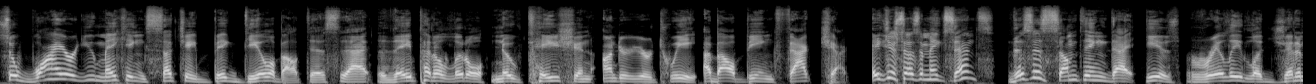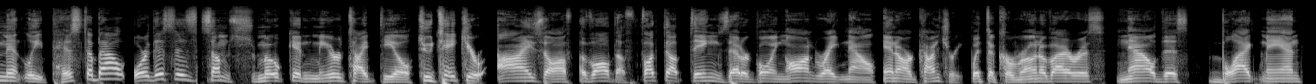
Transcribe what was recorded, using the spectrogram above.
So why are you making such a big deal about this that they put a little notation under your tweet about being fact checked? It just doesn't make sense. This is something that he is really legitimately pissed about, or this is some smoke and mirror type deal to take your eyes off of all the fucked up things that are going on right now in our country with the coronavirus. Now, this black man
